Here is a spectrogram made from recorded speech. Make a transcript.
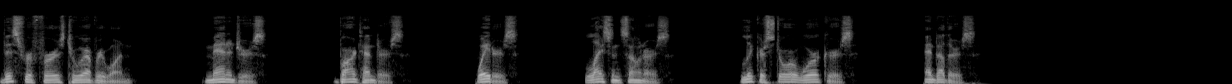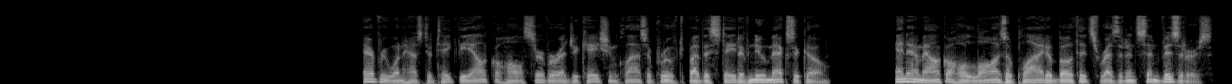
This refers to everyone. Managers. Bartenders. Waiters. License owners. Liquor store workers. And others. Everyone has to take the alcohol server education class approved by the state of New Mexico. NM alcohol laws apply to both its residents and visitors.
